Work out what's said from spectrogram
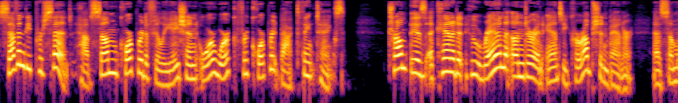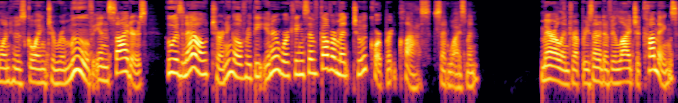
70% have some corporate affiliation or work for corporate backed think tanks. Trump is a candidate who ran under an anti corruption banner as someone who's going to remove insiders, who is now turning over the inner workings of government to a corporate class, said Weissman. Maryland Representative Elijah Cummings,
